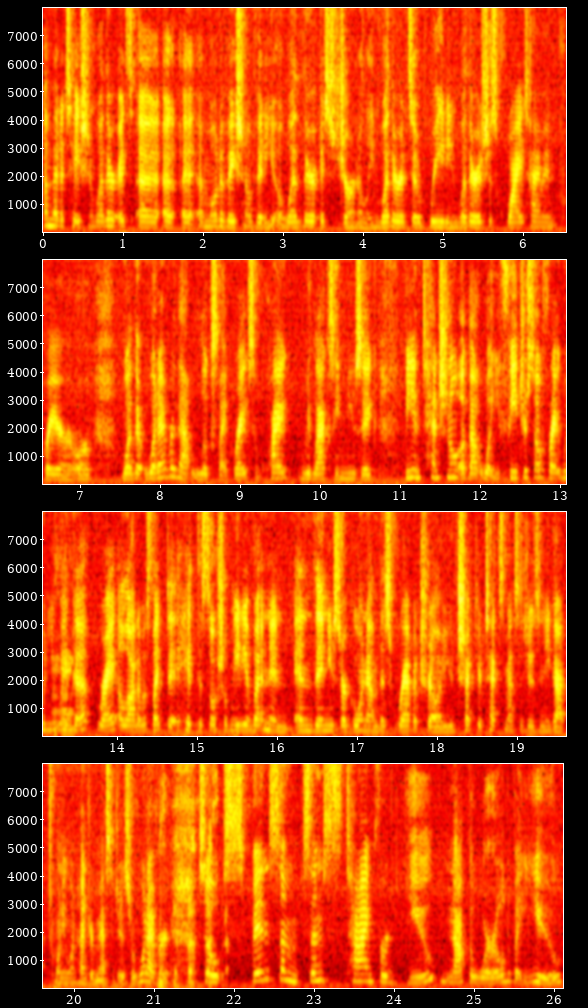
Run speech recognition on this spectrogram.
a meditation, whether it's a, a, a, motivational video, whether it's journaling, whether it's a reading, whether it's just quiet time in prayer, or whether whatever that looks like, right? Some quiet, relaxing music. Be intentional about what you feed yourself, right? When you mm-hmm. wake up, right? A lot of us like to hit the social media button and, and then you start going down this rabbit trail, or you check your text messages and you got 2,100 messages or whatever. so spend some some time for you, not the world, but you,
